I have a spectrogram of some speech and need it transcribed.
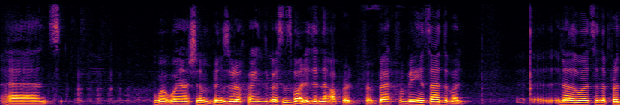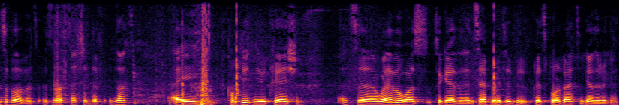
and when Hashem brings the Ruach back into the person's body, then they operate back from being inside the body. Uh, in other words, in the principle of it, it's not such a diff- it's not a complete new creation. It's uh, whatever was together and separated gets brought back together again.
